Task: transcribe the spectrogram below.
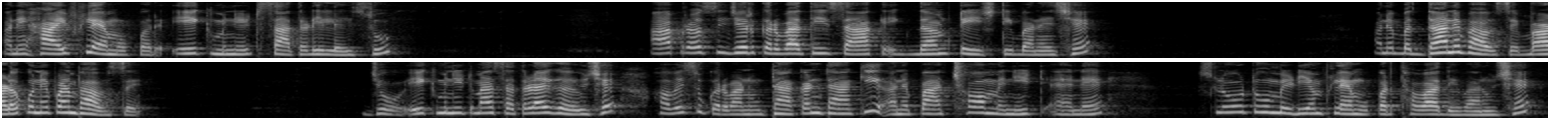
અને હાઈ ફ્લેમ ઉપર એક મિનિટ સાંતળી લઈશું. આ પ્રોસિજર કરવાથી શાક એકદમ ટેસ્ટી બને છે. અને બધાને ભાવશે, બાળકોને પણ ભાવશે. જો, એક મિનિટમાં સતળાઈ ગયું છે, હવે શું કરવાનું? ઢાંકણ ઢાંકી અને પાંચ છ મિનિટ એને સ્લો ટુ મીડિયમ ફ્લેમ ઉપર થવા દેવાનું છે.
